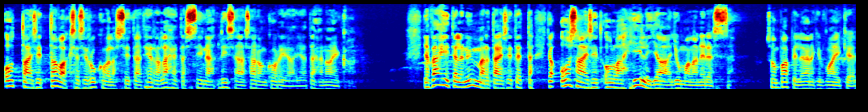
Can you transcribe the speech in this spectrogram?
ottaisit tavaksesi rukoilla sitä, että Herra lähetä sinä lisää sadon korjaajia tähän aikaan. Ja vähitellen ymmärtäisit, että ja osaisit olla hiljaa Jumalan edessä. Se on papille ainakin vaikeaa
